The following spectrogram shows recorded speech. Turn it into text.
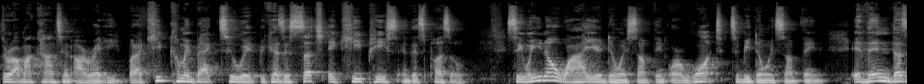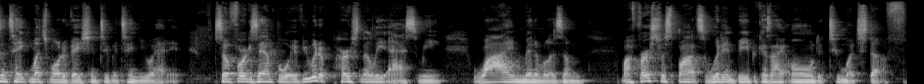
throughout my content already, but I keep coming back to it because it's such a key piece in this puzzle. See, when you know why you're doing something or want to be doing something, it then doesn't take much motivation to continue at it. So, for example, if you were to personally ask me why minimalism, my first response wouldn't be because I owned too much stuff.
